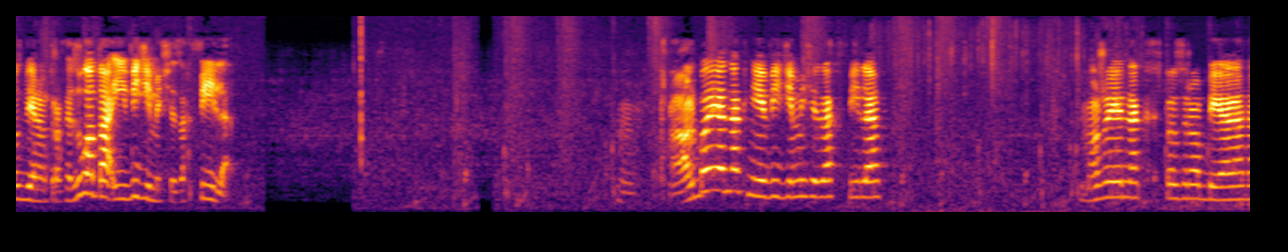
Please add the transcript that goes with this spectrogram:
pozbieram trochę złota i widzimy się za chwilę. Hmm. Albo jednak nie widzimy się za chwilę. Może jednak to zrobię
